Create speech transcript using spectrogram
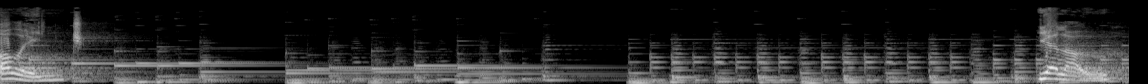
orange. Yellow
